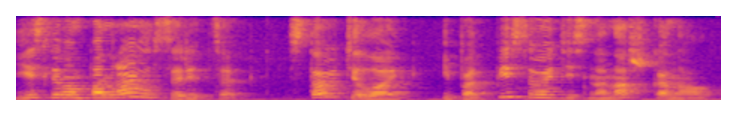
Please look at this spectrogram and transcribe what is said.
Если вам понравился рецепт, ставьте лайк и подписывайтесь на наш канал.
